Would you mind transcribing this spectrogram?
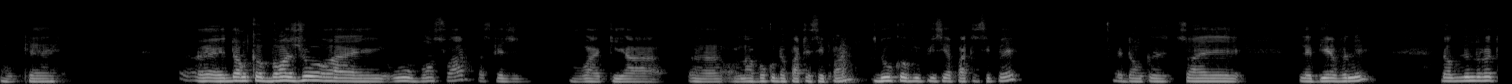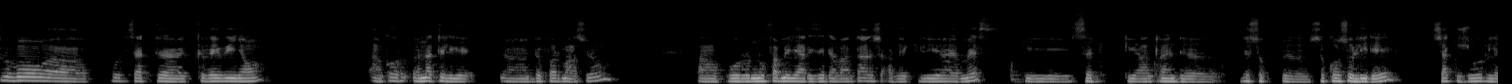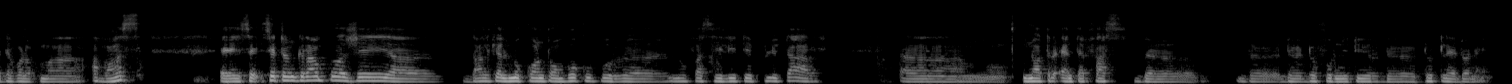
Ok. Euh, donc, bonjour euh, ou bonsoir, parce que je vois qu'il y a, euh, on a beaucoup de participants, d'où que vous puissiez participer. Donc, soyez les bienvenus. Donc, nous nous retrouvons pour cette réunion, encore un atelier de formation pour nous familiariser davantage avec l'IEMS qui, qui, est en train de, de, se, consolider. Chaque jour, le développement avance. Et c'est un grand projet euh, dans lequel nous comptons beaucoup pour euh, nous faciliter plus tard euh, notre interface de, de, fourniture de toutes les données.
